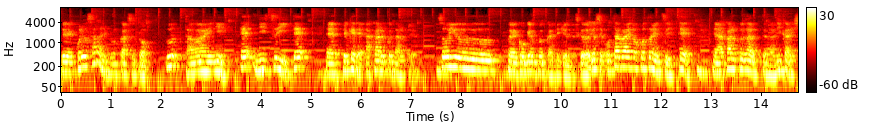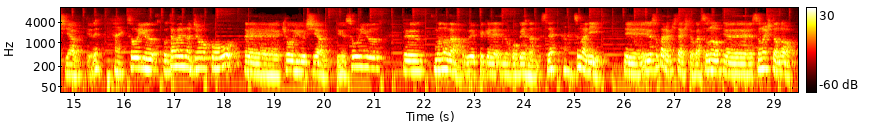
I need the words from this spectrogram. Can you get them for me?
でこれをさらに分解すると「う」互いに「え」について、えー、ペケで明るくなるというそういう、えー、語源分解できるんですけど要するにお互いのことについて、えー、明るくなるっていうのは理解し合うっていうね、はい、そういうお互いの情報を、えー、共有し合うっていうそういうものがウェペケレの語源なんですね、はい、つまり、えー、よそから来た人がその,、えー、その人の、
